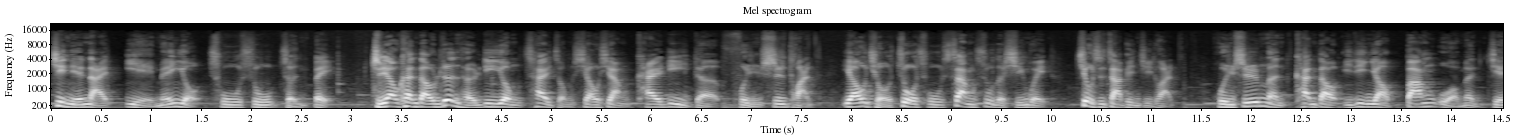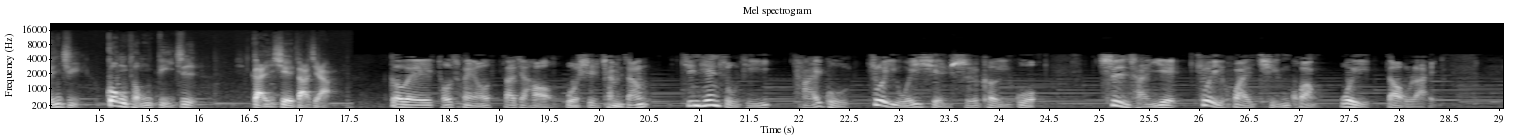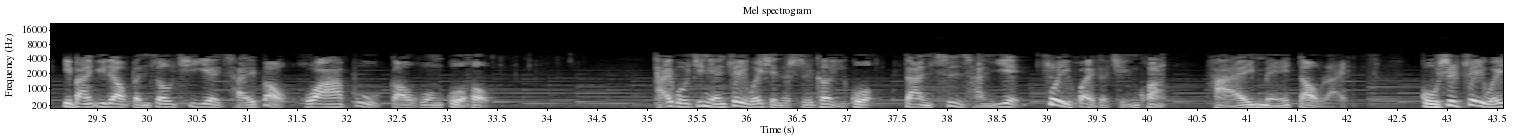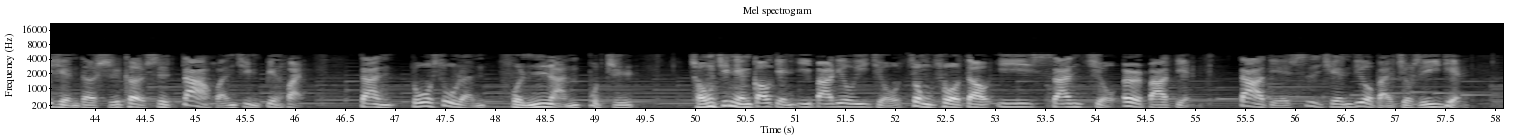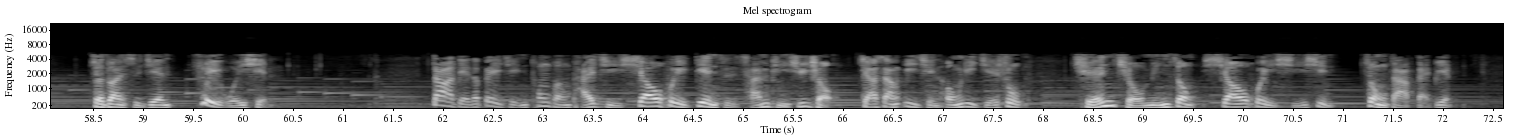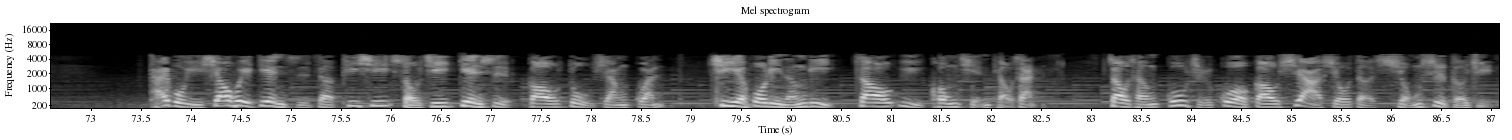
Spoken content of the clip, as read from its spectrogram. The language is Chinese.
近年来也没有出书准备。只要看到任何利用蔡总肖像开立的粉丝团，要求做出上述的行为，就是诈骗集团。粉丝们看到一定要帮我们检举，共同抵制。感谢大家。各位投资朋友，大家好，我是蔡明章。今天主题：台股最危险时刻已过，次产业最坏情况未到来。一般预料，本周企业财报发布高峰过后，台股今年最危险的时刻已过，但次产业最坏的情况还没到来。股市最危险的时刻是大环境变坏。但多数人浑然不知，从今年高点一八六一九重挫到一三九二八点，大跌四千六百九十一点，这段时间最危险。大跌的背景，通膨排挤消费电子产品需求，加上疫情红利结束，全球民众消费习性重大改变。台股与消费电子的 PC、手机、电视高度相关，企业获利能力遭遇空前挑战，造成估值过高下修的熊市格局。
